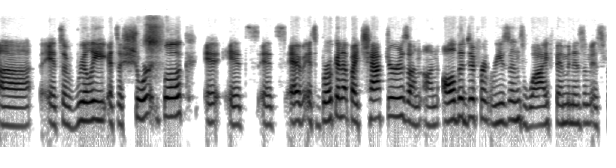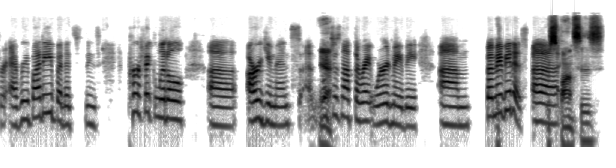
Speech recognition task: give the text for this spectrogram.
Uh, it's a really it's a short book. It, it's it's it's broken up by chapters on on all the different reasons why feminism is for everybody. But it's these perfect little uh, arguments, uh, Yeah. which is not the right word maybe, um, but maybe it is. Uh, Responses.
